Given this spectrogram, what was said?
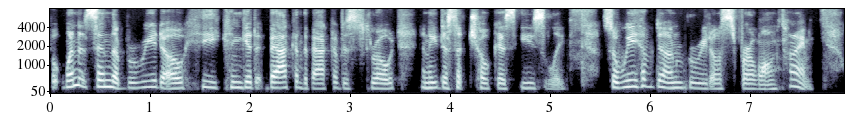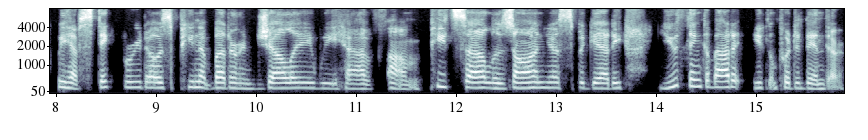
But when it's in the burrito, he can get it back in the back of his throat and he doesn't choke as easily. So we have done burritos for a long time. We have steak burritos, peanut butter and jelly. We have um, pizza, lasagna, spaghetti. You think about it, you can put it in in there.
